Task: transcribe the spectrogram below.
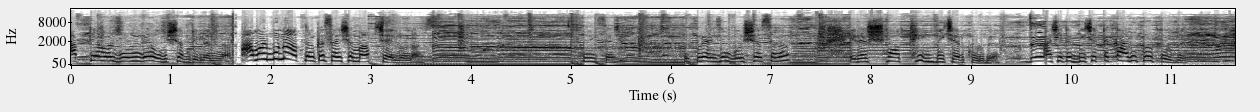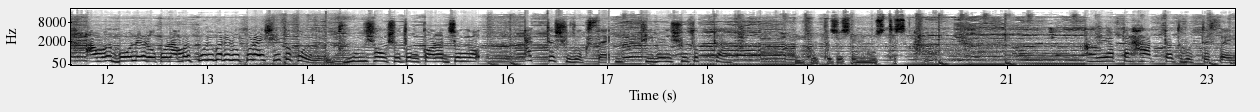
আপনি আমার বোনরে অভিশাপ দিলেন না। আমার বোনও আপনার কাছে এসে মাপ চাইলো না? উপরে একজন বসে আছে না? এটা সঠিক বিচার করবে। আর সেটা বিচারটা কার উপর করবে? আমার বোনের উপর আমার উপর এসে তো করবে ভুল সংশোধন করার জন্য একটা সুযোগ চাই। দিবেন সুযোগটা? আমি বুঝতেছি। আমি আপনার হাতটা ধরতে চাই।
